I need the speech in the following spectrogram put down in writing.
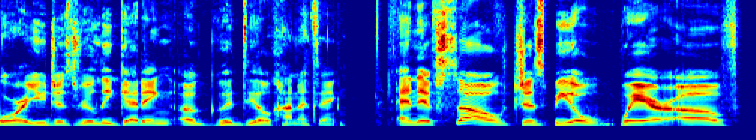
or are you just really getting a good deal kind of thing? And if so, just be aware of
